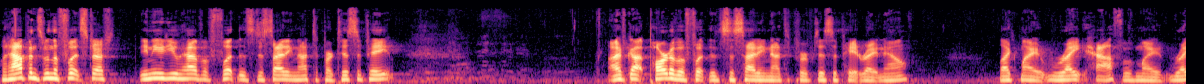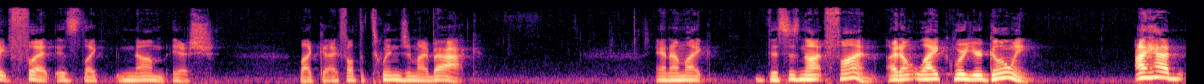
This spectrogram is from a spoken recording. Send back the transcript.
What happens when the foot starts? Any of you have a foot that's deciding not to participate? I've got part of a foot that's deciding not to participate right now. Like my right half of my right foot is like numb ish. Like I felt a twinge in my back. And I'm like, this is not fun. I don't like where you're going. I had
